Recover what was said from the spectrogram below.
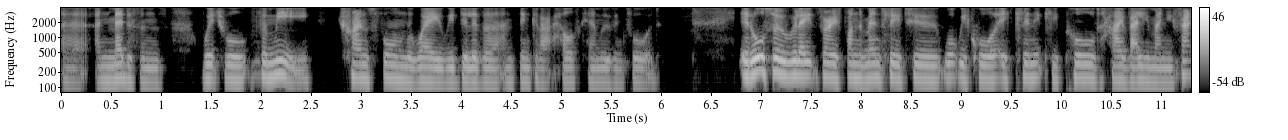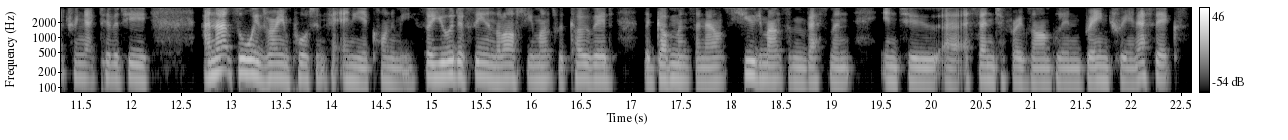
uh, and medicines, which will, for me, transform the way we deliver and think about healthcare moving forward. It also relates very fundamentally to what we call a clinically pulled high value manufacturing activity. And that's always very important for any economy. So you would have seen in the last few months with COVID, the government's announced huge amounts of investment into uh, a center, for example, in Braintree in Essex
